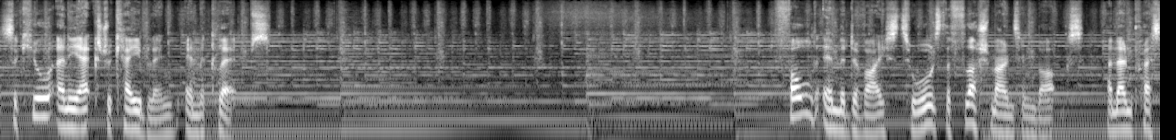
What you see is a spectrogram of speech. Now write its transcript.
Secure any extra cabling in the clips. Fold in the device towards the flush mounting box and then press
